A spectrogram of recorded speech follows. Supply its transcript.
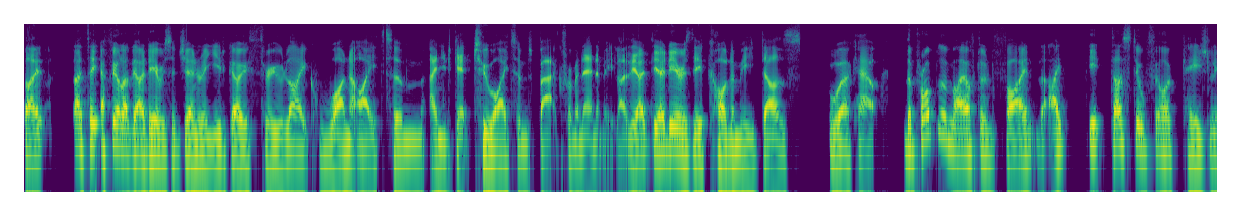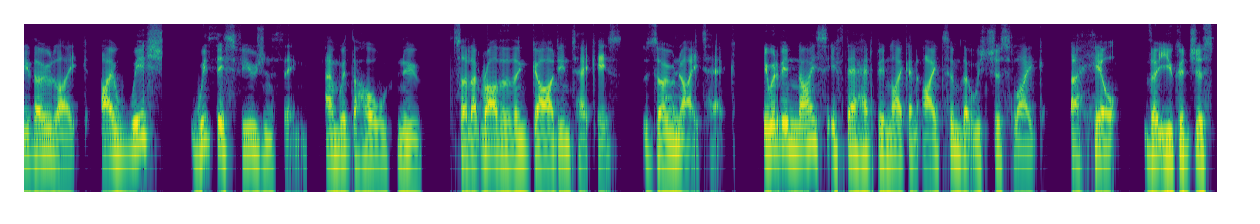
Like I think I feel like the idea is that generally you'd go through like one item and you'd get two items back from an enemy. Like the the idea is the economy does work out. The problem I often find that I it does still feel occasionally though like I wish with this fusion thing and with the whole new so like rather than guardian tech it's zonai tech. It would have been nice if there had been like an item that was just like a hilt that you could just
